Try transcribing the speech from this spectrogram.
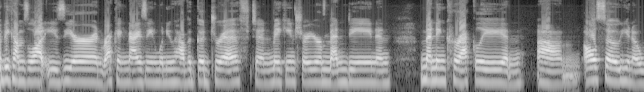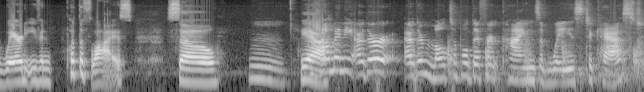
it becomes a lot easier. And recognizing when you have a good drift and making sure you're mending and mending correctly, and um, also you know where to even put the flies. So yeah, How many are there? Are there multiple different kinds of ways to cast?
